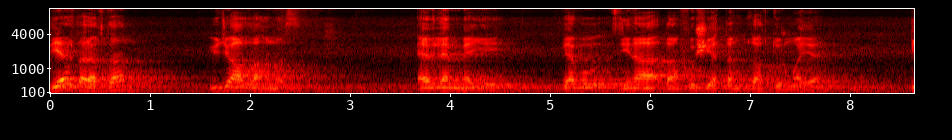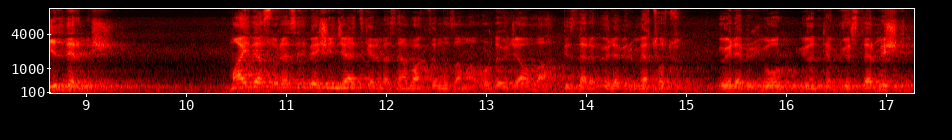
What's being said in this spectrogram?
Diğer taraftan Yüce Allah'ımız evlenmeyi ve bu zinadan, fuhşiyattan uzak durmayı bildirmiş. Maide suresinin 5. ayet kerimesine baktığımız zaman orada Yüce Allah bizlere öyle bir metot, öyle bir yol, yöntem göstermiş ki.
